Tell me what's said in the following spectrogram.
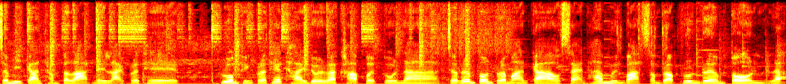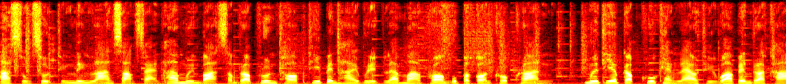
จะมีการทำตลาดในหลายประเทศ รวมถึงประเทศไทยโดยราคาเปิดตัวหน้าจะเริ่มต้นประมาณ 950,000 บาทสำหรับรุ่นเริ่มต้น และอาจสูงสุดถึง 1,350,000 บาทสำหรับรุ่นท็อปที่เป็นไฮบริดและมาพร้อมอุปกรณ์ครบครัน เมื่อเทียบกับคู่แข่งแล้วถือว่าเป็นราคา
